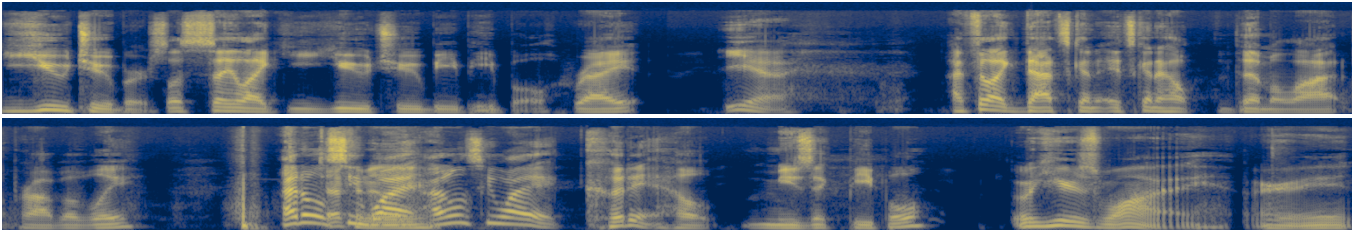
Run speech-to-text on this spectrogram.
youtubers let's say like youtube people right Yeah. i feel like that's gonna it's gonna help them a lot probably i don't see why i don't see why it couldn't help music people Well, here's why. All right.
